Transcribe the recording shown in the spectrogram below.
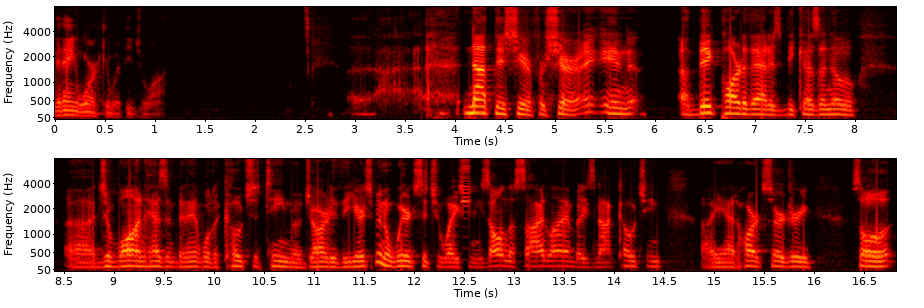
it ain't working with you, Juwan? Not this year for sure. And a big part of that is because I know uh, Juwan hasn't been able to coach the team majority of the year. It's been a weird situation. He's on the sideline, but he's not coaching. Uh, he had heart surgery, so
